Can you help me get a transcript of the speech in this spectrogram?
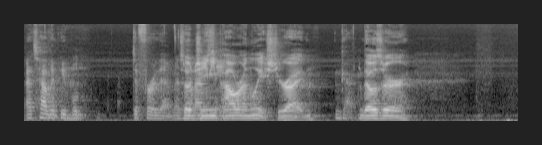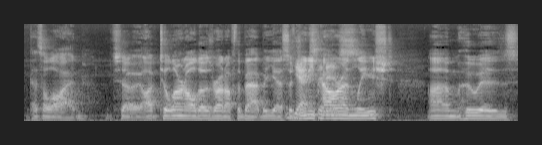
that's how the people defer them. So Genie. Power Unleashed. You're right. Okay. Those are that's a lot. So I to learn all those right off the bat. But yeah, so Yes, Genie Power is. Unleashed, um, who is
